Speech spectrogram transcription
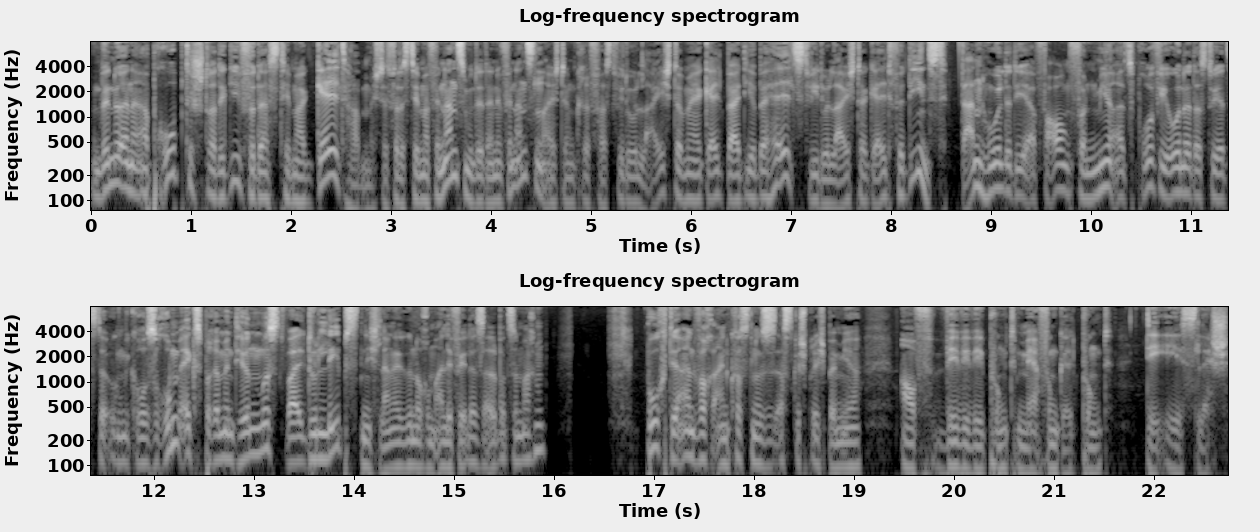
Und wenn du eine erprobte Strategie für das Thema Geld haben möchtest, für das Thema Finanzen, wie du deine Finanzen leichter im Griff hast, wie du leichter mehr Geld bei dir behältst, wie du leichter Geld verdienst, dann hol dir die Erfahrung von mir als Profi, ohne dass du jetzt da irgendwie groß rumexperimentieren musst, weil du lebst nicht lange genug, um alle Fehler selber zu machen. Buch dir einfach ein kostenloses Erstgespräch bei mir auf www.mehrvomgeld.de slash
